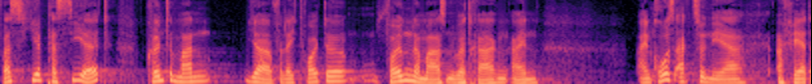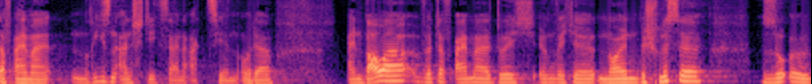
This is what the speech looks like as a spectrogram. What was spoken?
Was hier passiert, könnte man ja vielleicht heute folgendermaßen übertragen: Ein, ein Großaktionär erfährt auf einmal einen Riesenanstieg seiner Aktien oder ein Bauer wird auf einmal durch irgendwelche neuen Beschlüsse so, äh,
